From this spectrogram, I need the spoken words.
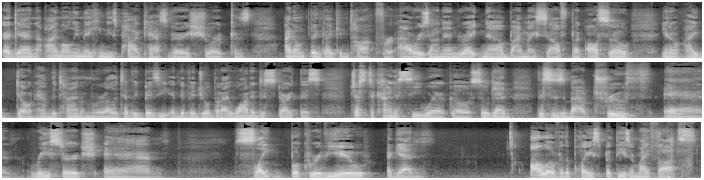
again, I'm only making these podcasts very short because I don't think I can talk for hours on end right now by myself. But also, you know, I don't have the time. I'm a relatively busy individual, but I wanted to start this just to kind of see where it goes. So, again, this is about truth and research and slight book review. Again, all over the place, but these are my thoughts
